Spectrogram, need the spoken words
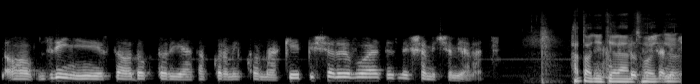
a Zrínyi írta a doktoriát akkor, amikor már képviselő volt, ez még semmit sem jelent. Hát annyit jelent, hogy, annyit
